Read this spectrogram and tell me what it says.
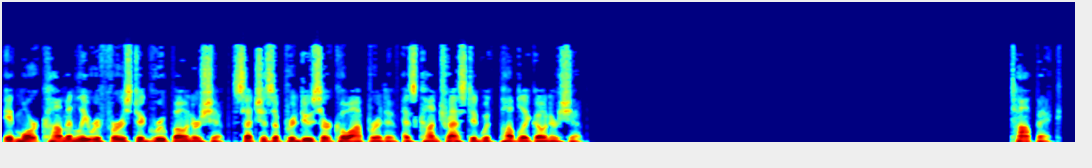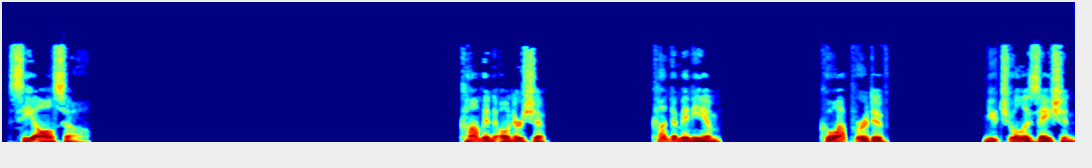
It more commonly refers to group ownership such as a producer cooperative as contrasted with public ownership. See also Common ownership Condominium Cooperative Mutualization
